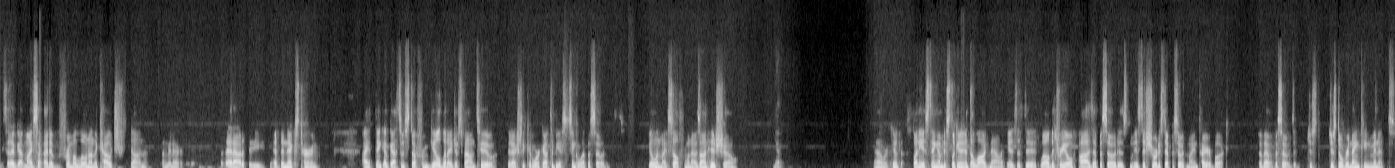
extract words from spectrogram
I said I've got my side of from Alone on the Couch done. I'm gonna put that out at the at the next turn. I think I've got some stuff from Gil that I just found too that actually could work out to be a single episode. And myself from when I was on his show. Yep. Yeah, we're you know, the funniest thing, I'm just looking at the log now, is that the well, the trio of pods episode is is the shortest episode in my entire book of episodes. It just just over 19 minutes.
